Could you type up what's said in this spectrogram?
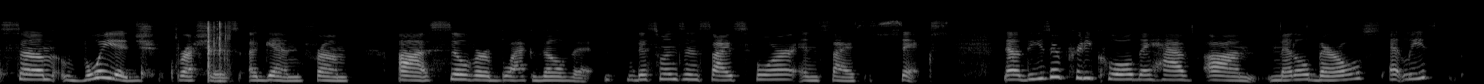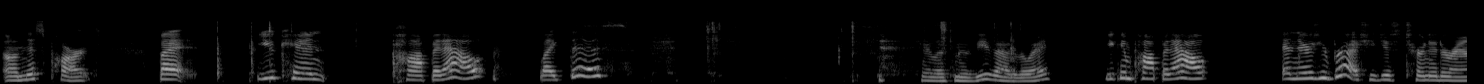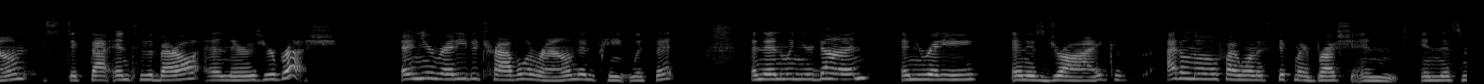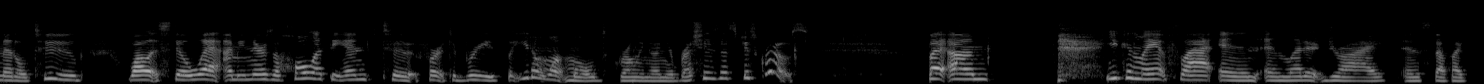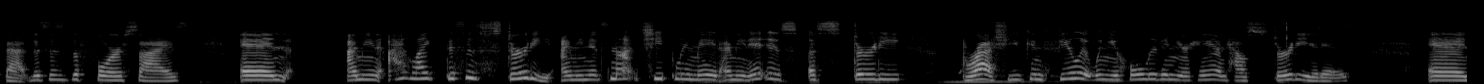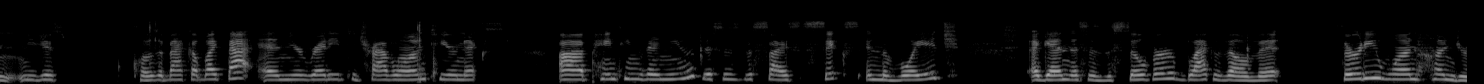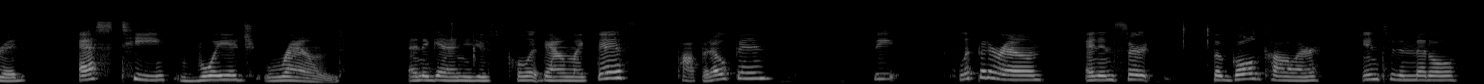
some Voyage brushes, again, from uh, Silver Black Velvet. This one's in size 4 and size 6. Now these are pretty cool. They have um, metal barrels at least on this part, but you can pop it out like this. Here, let's move these out of the way. You can pop it out and there's your brush. You just turn it around, stick that into the barrel, and there's your brush. And you're ready to travel around and paint with it. And then when you're done and you're ready and is dry because I don't know if I want to stick my brush in in this metal tube while it's still wet. I mean, there's a hole at the end to for it to breathe, but you don't want mold growing on your brushes. That's just gross. But um you can lay it flat and and let it dry and stuff like that. This is the 4 size and I mean, I like this is sturdy. I mean, it's not cheaply made. I mean, it is a sturdy brush. You can feel it when you hold it in your hand how sturdy it is. And you just close it back up like that and you're ready to travel on to your next uh, painting venue. This is the size 6 in the Voyage. Again, this is the Silver Black Velvet 3100 ST Voyage Round. And again, you just pull it down like this, pop it open. See, flip it around and insert the gold collar into the metal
